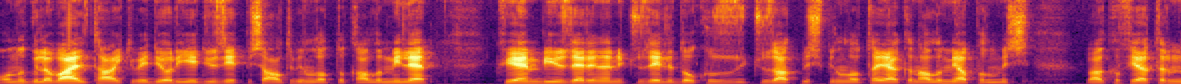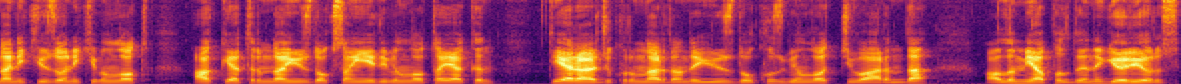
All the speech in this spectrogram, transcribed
Onu global takip ediyor 776 bin lotluk alım ile. QNB üzerinden 359-360 bin lota yakın alım yapılmış. Vakıf yatırımdan 212 bin lot, Ak yatırımdan 197 bin lota yakın, diğer aracı kurumlardan da 109 bin lot civarında alım yapıldığını görüyoruz.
